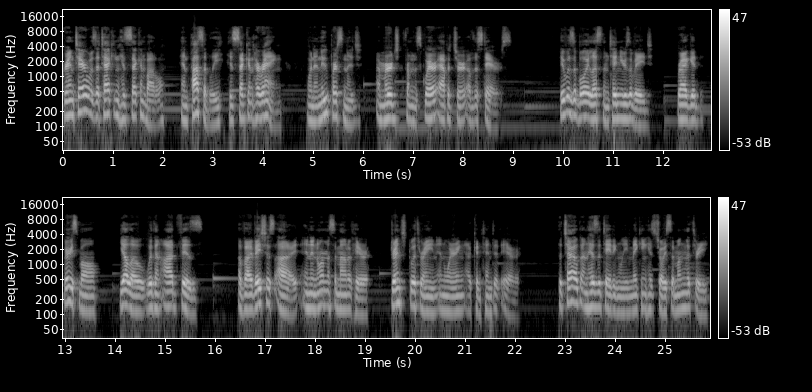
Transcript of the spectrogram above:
Grantaire was attacking his second bottle, and possibly his second harangue, when a new personage emerged from the square aperture of the stairs. It was a boy less than ten years of age, ragged, very small, yellow, with an odd phiz, a vivacious eye, an enormous amount of hair, drenched with rain and wearing a contented air. The child unhesitatingly making his choice among the three,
